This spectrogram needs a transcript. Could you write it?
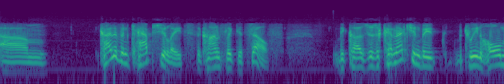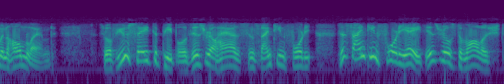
um, kind of encapsulates the conflict itself because there's a connection be- between home and homeland. So if you say to people, as Israel has since 1940, since 1948, Israel's demolished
